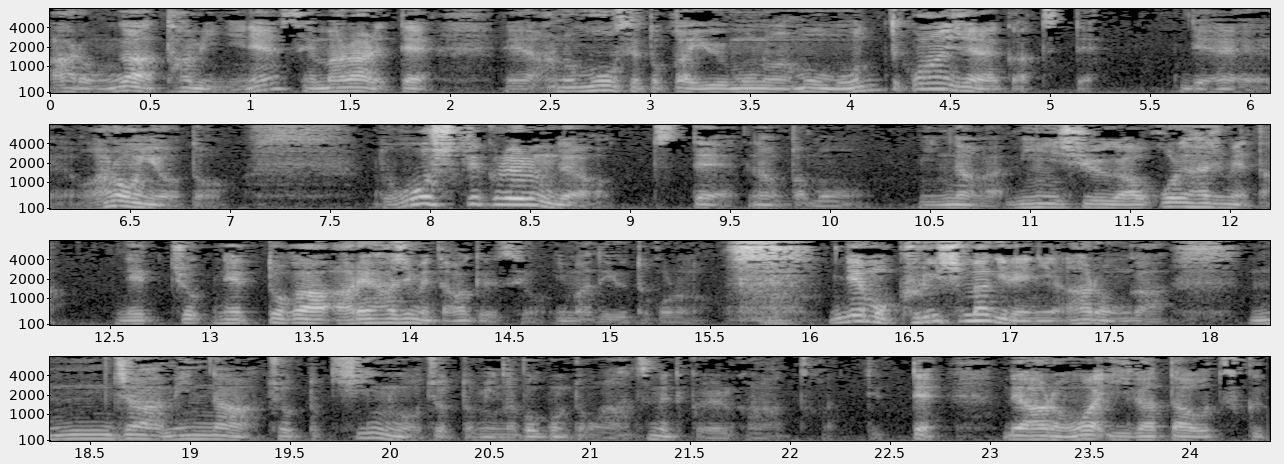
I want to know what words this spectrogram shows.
アロンが民にね、迫られて、えー、あのモーセとかいうものはもう持ってこないじゃないか、つって。で、アロンよ、と。どうしてくれるんだよ、つって、なんかもう、みんなが、民衆が怒り始めた。ネット、ネットが荒れ始めたわけですよ。今で言うところの。で、も苦し紛れにアロンが、んじゃあみんな、ちょっと金をちょっとみんな僕のところに集めてくれるかな、とかって言って、で、アロンは鋳型を作っ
